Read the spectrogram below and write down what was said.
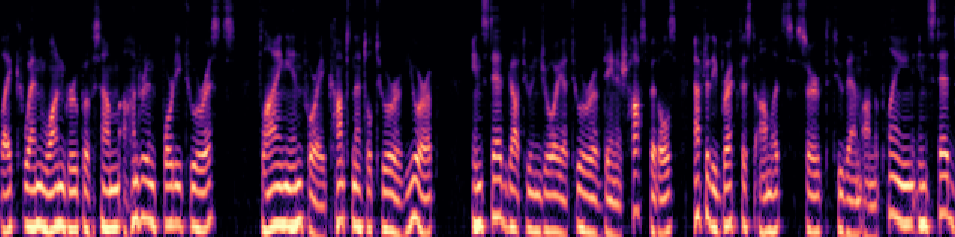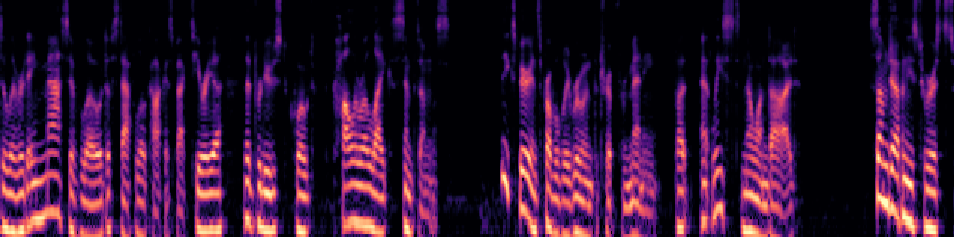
Like when one group of some 140 tourists, flying in for a continental tour of Europe, instead got to enjoy a tour of Danish hospitals after the breakfast omelets served to them on the plane instead delivered a massive load of Staphylococcus bacteria that produced, quote, cholera like symptoms. The experience probably ruined the trip for many, but at least no one died. Some Japanese tourists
